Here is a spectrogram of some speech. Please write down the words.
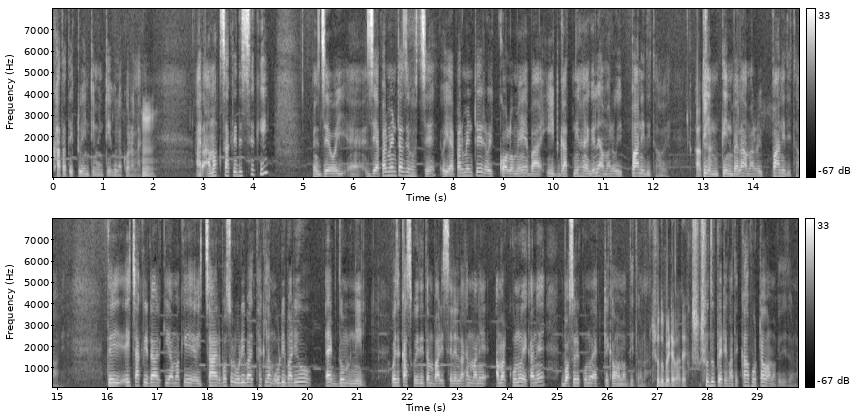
খাতাতে একটু এন্টিমেন্ট এগুলা করা লাগে। আর আমাকে চাকরি দিচ্ছে কি যে ওই যে অ্যাপার্টমেন্টটা যে হচ্ছে ওই অ্যাপার্টমেন্টের ওই কলমে বা ইট গাঁথনি হয়ে গেলে আমার ওই পানি দিতে হবে। তিন তিন বেলা আমার ওই পানি দিতে হবে। তো এই চাকরিটা আর কি আমাকে ওই চার বছর ওরি বাড়ি থাকলাম ওরি বাড়িও একদম নীল। ওই যে কাজ করে দিতাম বাড়ির ছেলের লাগান মানে আমার কোনো এখানে বছরে কোনো এক টাকাও আমাকে দিত না। শুধু পেটে ভাতে? শুধু পেটে ভাতে কাপড়টাও আমাকে দিত না।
